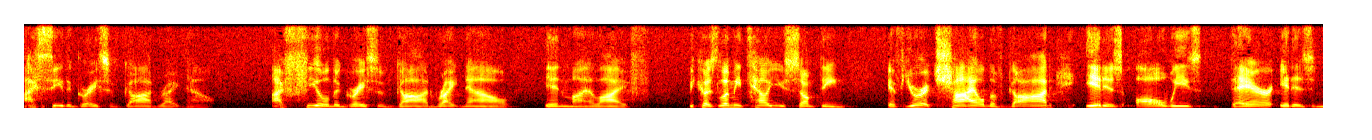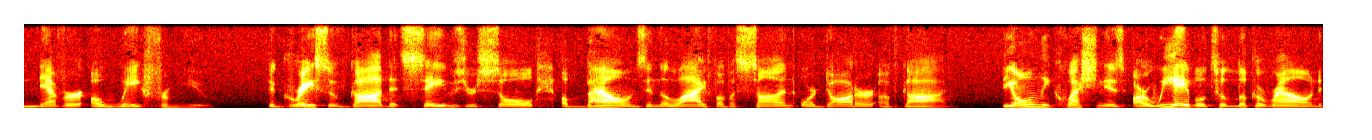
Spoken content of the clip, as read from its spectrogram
I see the grace of God right now. I feel the grace of God right now in my life. Because let me tell you something. If you're a child of God, it is always there, it is never away from you. the grace of God that saves your soul abounds in the life of a son or daughter of God. The only question is are we able to look around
